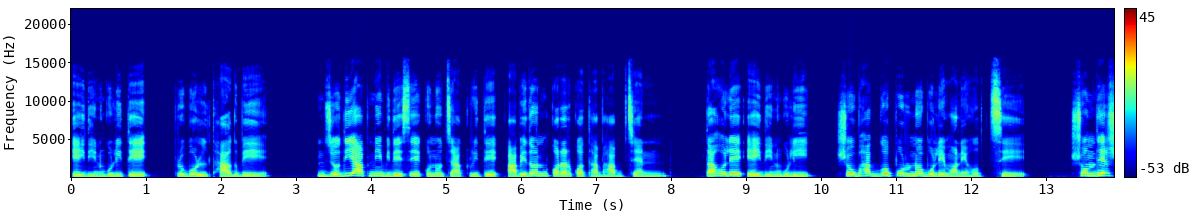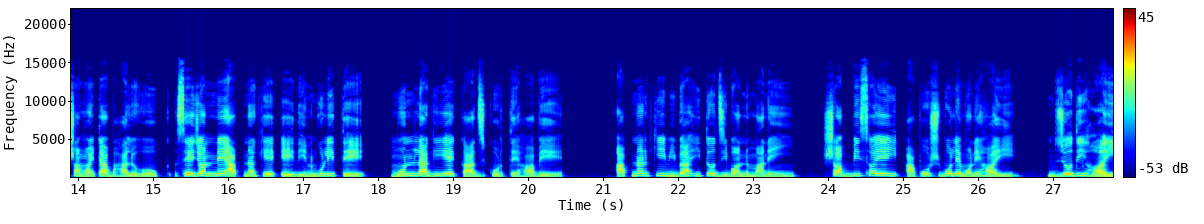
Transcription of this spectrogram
এই দিনগুলিতে প্রবল থাকবে। যদি আপনি বিদেশে কোনো চাকরিতে আবেদন করার কথা ভাবছেন, তাহলে এই দিনগুলি সৌভাগ্যপূর্ণ বলে মনে হচ্ছে। সন্ধ্যের সময়টা ভালো হোক সেই জন্যে আপনাকে এই দিনগুলিতে মন লাগিয়ে কাজ করতে হবে। আপনার কি বিবাহিত জীবন মানেই সব বিষয়েই আপোষ বলে মনে হয়। যদি হয়,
